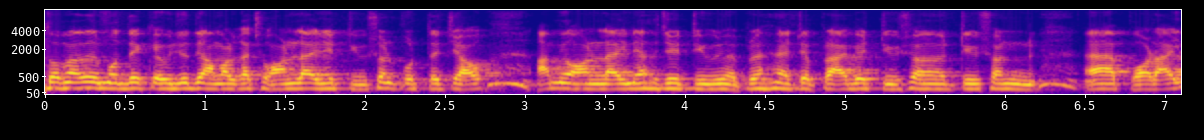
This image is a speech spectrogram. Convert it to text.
তোমাদের মধ্যে কেউ যদি আমার কাছে অনলাইনে টিউশন পড়তে চাও, আমি অনলাইনে হচ্ছে প্রাইভেট টিউশন টিউশন পড়াই।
